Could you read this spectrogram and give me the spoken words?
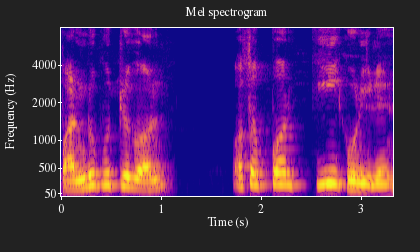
পাণ্ডুপুত্রগণ অতঃপর কি করিলেন?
